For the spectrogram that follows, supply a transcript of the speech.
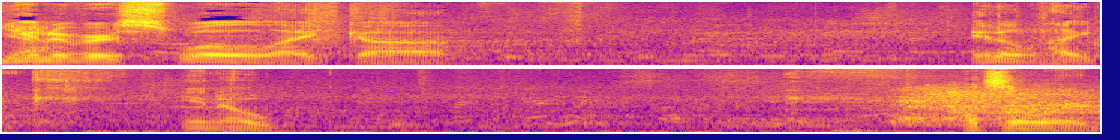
Yeah. universe will like uh, it'll like you know what's the word?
